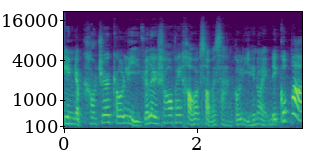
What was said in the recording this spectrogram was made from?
อินกับ culture เกาหลีก็เลยชอบให้เขาแบบสอนภาษาเกาหลีให้หน่อย เด็กก็ปา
